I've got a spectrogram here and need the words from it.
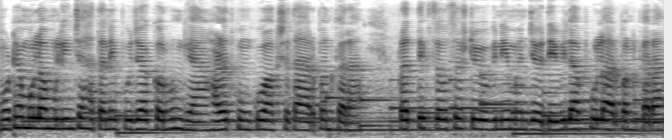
मोठ्या मुला मुलींच्या हाताने पूजा करून घ्या. हळद कुंकू अक्षता अर्पण करा. प्रत्येक चौसष्ट योगिनी म्हणजे देवीला फूल अर्पण करा.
